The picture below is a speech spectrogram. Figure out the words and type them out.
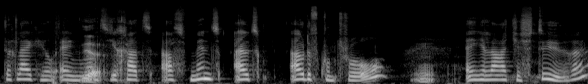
Tegelijk heel eng, Ja. want je gaat als mens uit, out of control Mm. en je laat je sturen.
